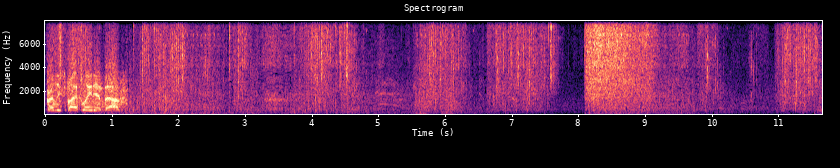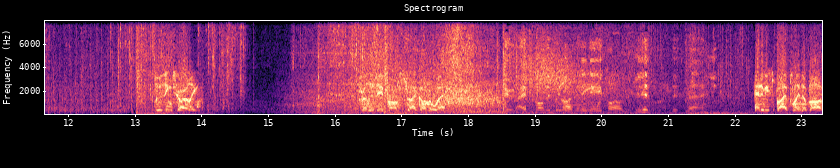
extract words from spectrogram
Friendly spy plane inbound. Losing Charlie. Friendly napalm strike on the way. Dude, I've called in so many napalms this, this match. Enemy spy plane above.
